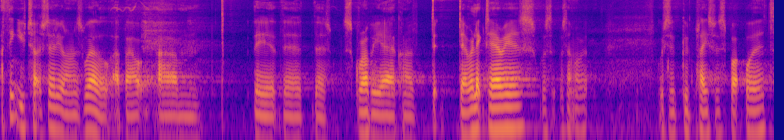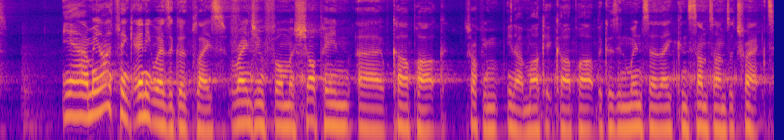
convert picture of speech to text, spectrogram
I think you touched earlier on as well about um, the, the, the scrubby air, kind of de- derelict areas. Was, was that right? Which is a good place for spot birds? Yeah, I mean, I think anywhere's a good place, ranging from a shopping uh, car park, shopping, you know, market car park, because in winter they can sometimes attract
